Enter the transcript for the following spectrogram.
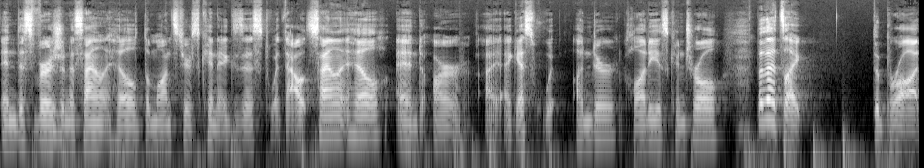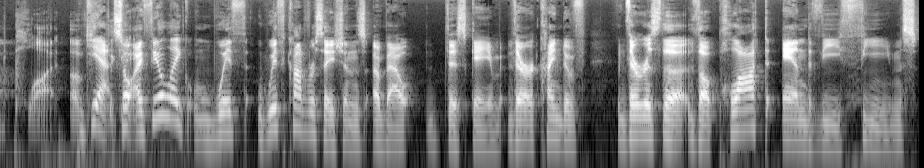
in this version of Silent Hill, the monsters can exist without Silent Hill and are, I, I guess, w- under Claudia's control. But that's like the broad plot of yeah so i feel like with with conversations about this game there are kind of there is the the plot and the themes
